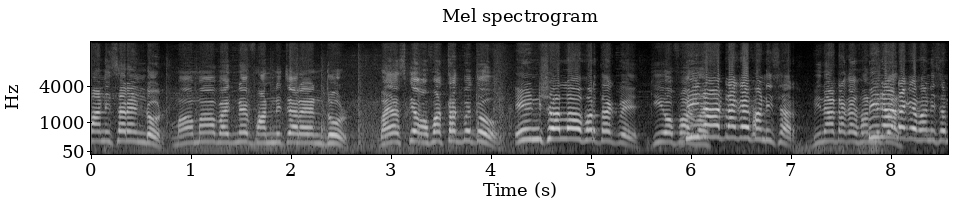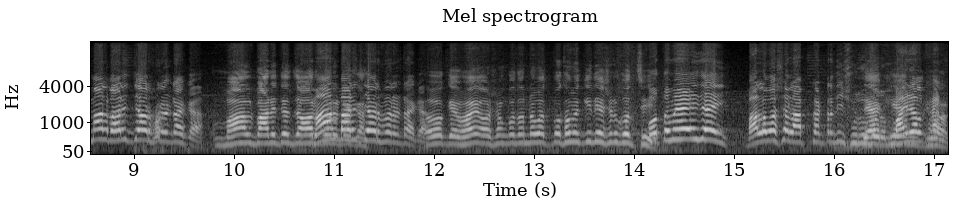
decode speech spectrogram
ফার্নিচার এন্ডোর মামা ভাগ্নে ফার্নিচার এন্ড ডোর। ভাই আজকে অফার থাকবে তো? ইনশাআল্লাহ অফার থাকবে। কি offer বিনা টাকায় ফার্নিচার। বিনা টাকায় বিনা টাকায় ফার্নিচার মাল বাড়ি যাওয়ার পরে টাকা। মাল বাড়িতে যাওয়ার মাল পরে বাড়ি টাকা। যাওয়ার পরে টাকা। ওকে ভাই অসংখ্য ধন্যবাদ। প্রথমে কি দিয়ে শুরু করছি? প্রথমে এই যাই ভালোবাসা লাভ খাটটা দিয়ে শুরু করুন ভাইরাল খাট।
